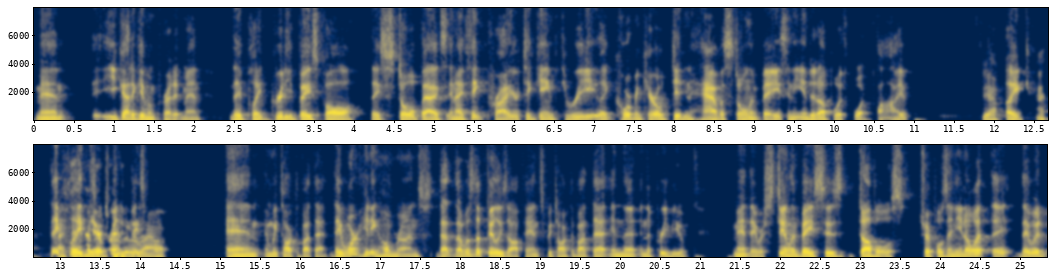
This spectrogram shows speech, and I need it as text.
man, you got to give them credit, man. They played gritty baseball. They stole bags, and I think prior to Game Three, like Corbin Carroll didn't have a stolen base, and he ended up with what five? Yeah. Like they I played their brand of baseball. around. And and we talked about that. They weren't hitting home runs. That that was the Phillies offense. We talked about that in the in the preview. Man, they were stealing bases, doubles, triples. And you know what? They they would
